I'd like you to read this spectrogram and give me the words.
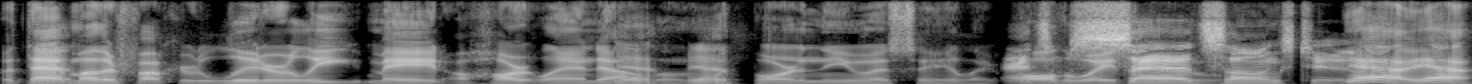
but that Yeah. motherfucker literally made a Heartland album yeah. with Born in the USA, like And all some the way sad through. songs too. Yeah, yeah.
